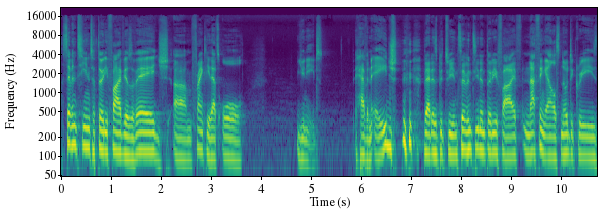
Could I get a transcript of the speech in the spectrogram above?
17 to 35 years of age. Um, frankly, that's all you need. Have an age that is between 17 and 35, nothing else, no degrees,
